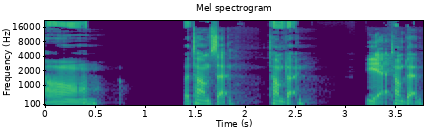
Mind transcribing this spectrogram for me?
Oh, but Tom's dead. Tom died. Yeah, Tom dead.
